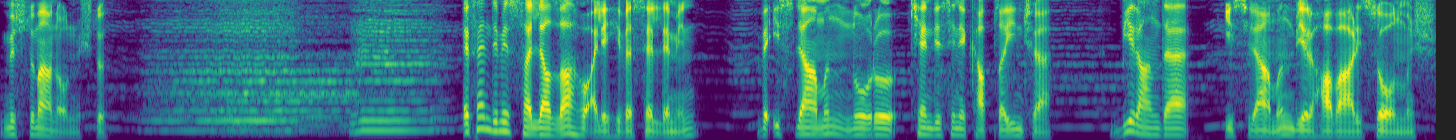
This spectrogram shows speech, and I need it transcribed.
Müslüman olmuştu. Efendimiz sallallahu aleyhi ve sellemin ve İslam'ın nuru kendisini kaplayınca bir anda İslam'ın bir havarisi olmuş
